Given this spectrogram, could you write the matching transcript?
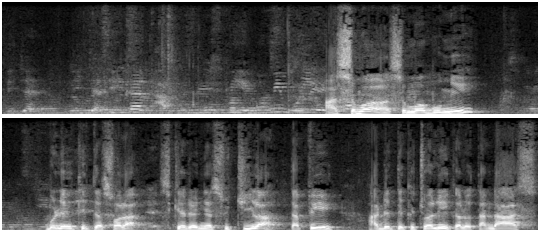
dijad- dijadikan aku bumi bumi boleh ha, semua semua bumi boleh kita solat. Sekiranya suci lah. Tapi ada terkecuali kalau tandas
